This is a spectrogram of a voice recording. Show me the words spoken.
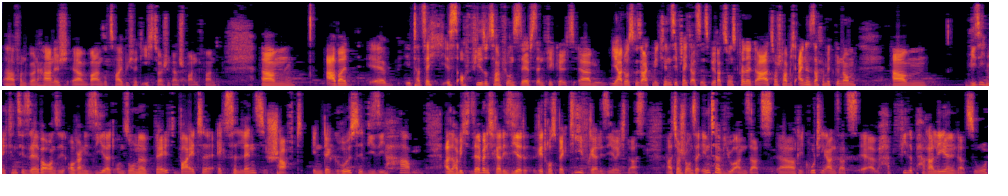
äh, von Vern Harnisch äh, waren so zwei Bücher, die ich zum Beispiel ganz spannend fand. Ähm, aber äh, tatsächlich ist auch viel sozusagen für uns selbst entwickelt. Ähm, ja, du hast gesagt, McKinsey vielleicht als Inspirationsquelle. Da zum Beispiel habe ich eine Sache mitgenommen, ähm, wie sich McKinsey selber organisiert und so eine weltweite Exzellenz schafft in der Größe, die sie haben. Also habe ich selber nicht realisiert, retrospektiv realisiere ich das. Also zum Beispiel unser Interview-Ansatz, äh, Recruiting-Ansatz, äh, hat viele Parallelen dazu,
